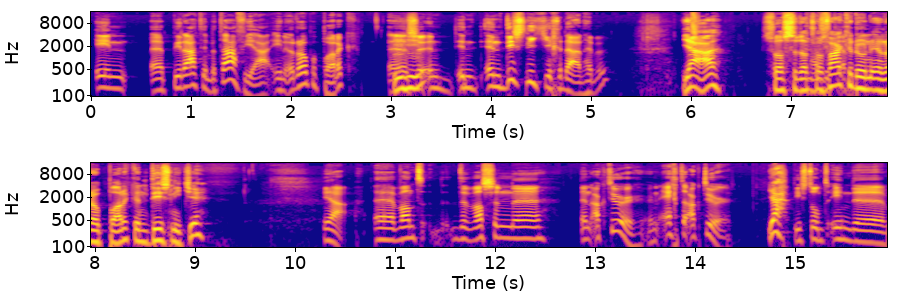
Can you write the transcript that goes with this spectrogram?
in eh Piraten in Batavia, in Europa Park, eh, Mhm. ze een, een, een Disneytje gedaan hebben? Ja, zoals ze dat wel vaker doen in Europa Park, een Disneytje. Ja, eh, want er was een, eh, een acteur, een echte acteur. Ja. Die stond in de,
